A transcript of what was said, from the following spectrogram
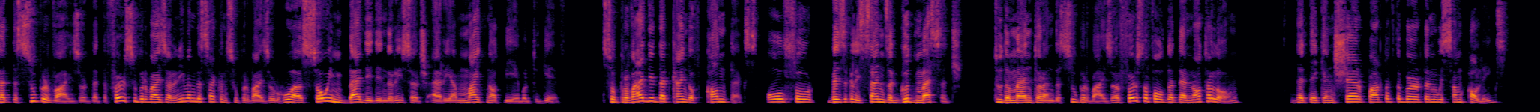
that the supervisor, that the first supervisor and even the second supervisor who are so embedded in the research area might not be able to give. So provided that kind of context also basically sends a good message to the mentor and the supervisor. First of all, that they're not alone, that they can share part of the burden with some colleagues.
